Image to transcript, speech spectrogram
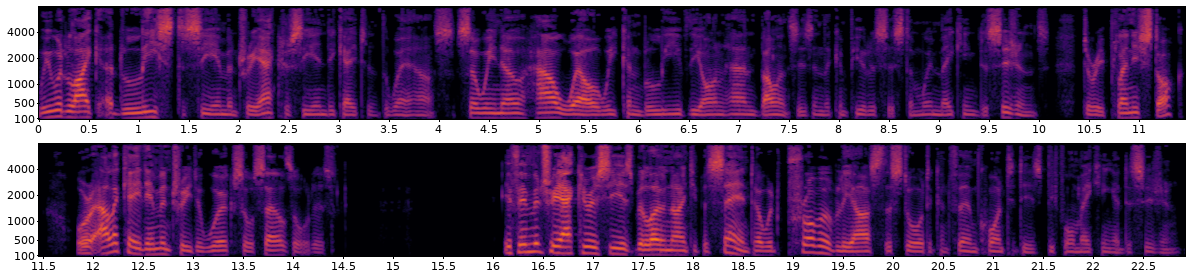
We would like at least to see inventory accuracy indicated at the warehouse so we know how well we can believe the on-hand balances in the computer system when making decisions to replenish stock or allocate inventory to works or sales orders. If inventory accuracy is below 90%, I would probably ask the store to confirm quantities before making a decision.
